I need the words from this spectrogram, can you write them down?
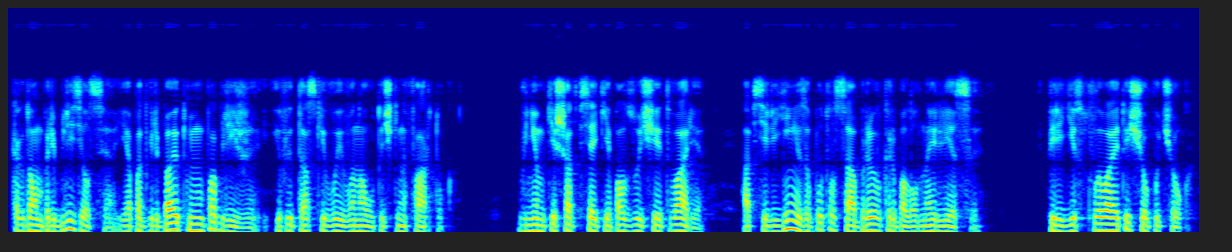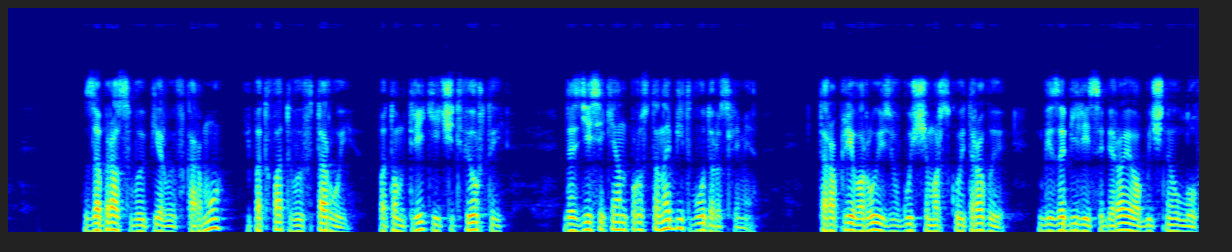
Когда он приблизился, я подгребаю к нему поближе и вытаскиваю его на уточкин фартук. В нем кишат всякие ползучие твари, а в середине запутался обрывок рыболовной лесы. Впереди всплывает еще пучок. Забрасываю первый в корму и подхватываю второй, потом третий четвертый – да здесь океан просто набит водорослями. Торопливо роюсь в гуще морской травы, в изобилии собираю обычный улов.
